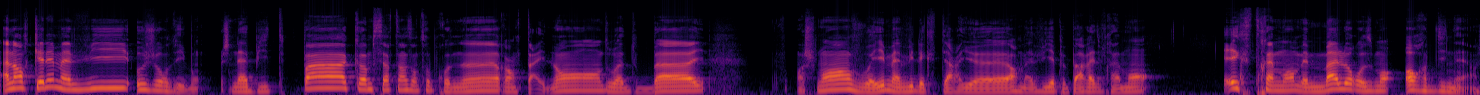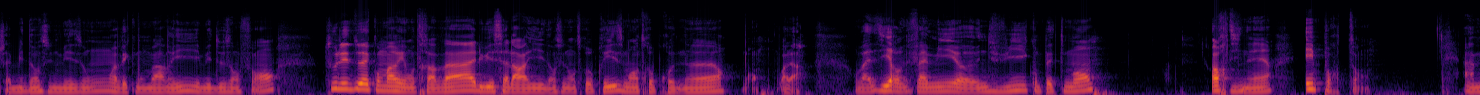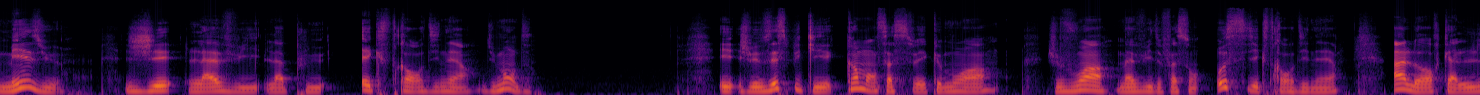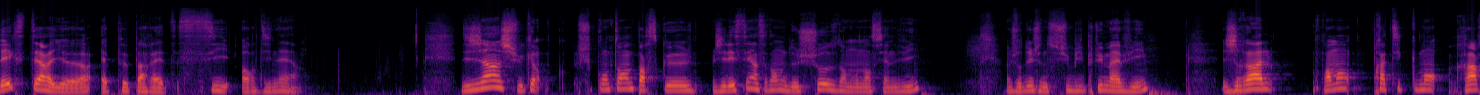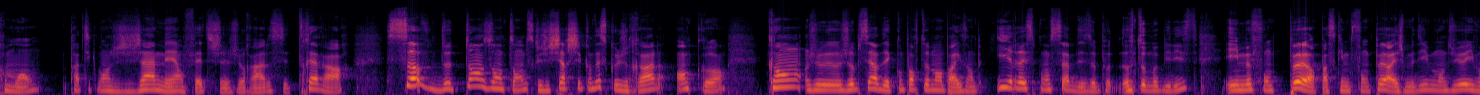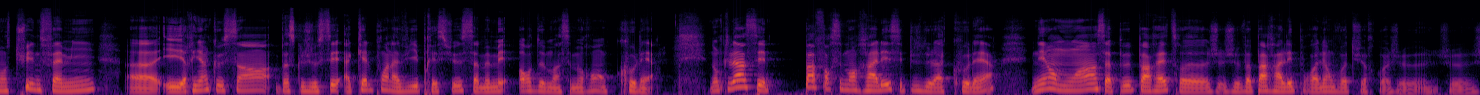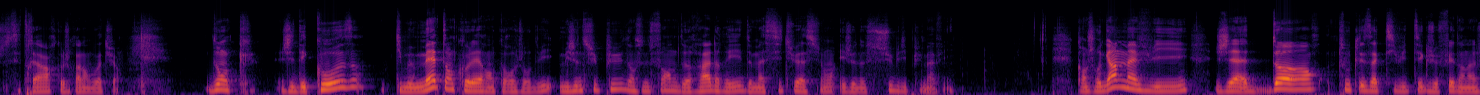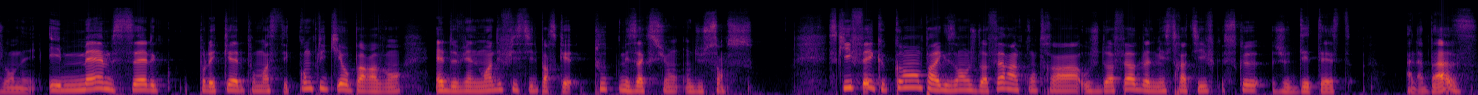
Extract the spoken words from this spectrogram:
Alors, quelle est ma vie aujourd'hui? Bon, je n'habite pas comme certains entrepreneurs en Thaïlande ou à Dubaï. Franchement, vous voyez ma vie de l'extérieur, ma vie, elle peut paraître vraiment extrêmement, mais malheureusement ordinaire. J'habite dans une maison avec mon mari et mes deux enfants. Tous les deux avec mon mari, on travaille. Lui est salarié dans une entreprise, moi entrepreneur. Bon, voilà. On va dire une famille, euh, une vie complètement ordinaire. Et pourtant, à mes yeux, j'ai la vie la plus extraordinaire du monde. Et je vais vous expliquer comment ça se fait que moi, je vois ma vie de façon aussi extraordinaire, alors qu'à l'extérieur, elle peut paraître si ordinaire. Déjà, je suis, je suis contente parce que j'ai laissé un certain nombre de choses dans mon ancienne vie. Aujourd'hui, je ne subis plus ma vie. Je râle vraiment pratiquement rarement pratiquement jamais en fait, je, râle, c'est très rare. Sauf de temps en temps, parce que j'ai cherché quand est-ce que je râle encore. Quand j'observe des comportements, par exemple, irresponsables des automobilistes, et ils me font peur, parce qu'ils me font peur, et je me dis, mon Dieu, ils vont tuer une famille, euh, et rien que ça, parce que je sais à quel point la vie est précieuse, ça me met hors de moi, ça me rend en colère. Donc là, c'est pas forcément râler, c'est plus de la colère. Néanmoins, ça peut paraître, euh, je ne vais pas râler pour aller en voiture, quoi. Je, c'est très rare que je râle en voiture. Donc, j'ai des causes qui me mettent en colère encore aujourd'hui, mais je ne suis plus dans une forme de râlerie de ma situation et je ne subis plus ma vie. Quand je regarde ma vie, j'adore toutes les activités que je fais dans la journée. Et même celles pour lesquelles pour moi c'était compliqué auparavant, elles deviennent moins difficiles parce que toutes mes actions ont du sens. Ce qui fait que quand, par exemple, je dois faire un contrat ou je dois faire de l'administratif, ce que je déteste à la base,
